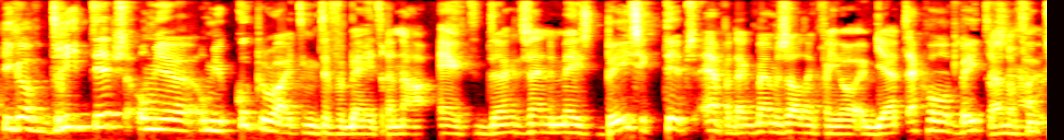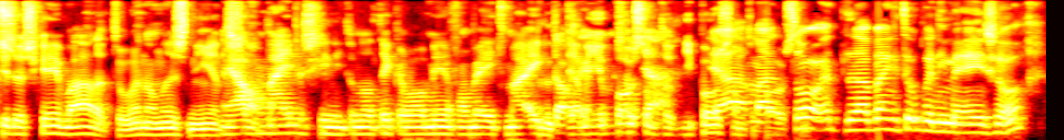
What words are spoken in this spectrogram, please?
Die gaf drie tips om je, om je copywriting te verbeteren. Nou echt, dat zijn de meest basic tips ever. Dat ik bij mezelf denk van, joh, je hebt echt wel wat beter Ja, dan voeg je dus geen waarde toe en dan is het niet Ja, interessant. voor mij misschien niet, omdat ik er wel meer van weet. Maar ik dacht ja, maar je post te, die post Ja, maar toch, daar ben ik het ook weer niet mee eens hoor.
